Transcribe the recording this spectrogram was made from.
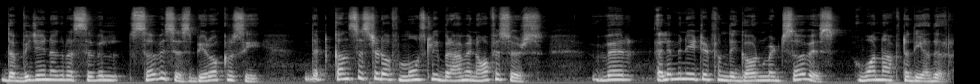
The Vijayanagara civil services bureaucracy, that consisted of mostly Brahmin officers, were eliminated from the government service one after the other,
